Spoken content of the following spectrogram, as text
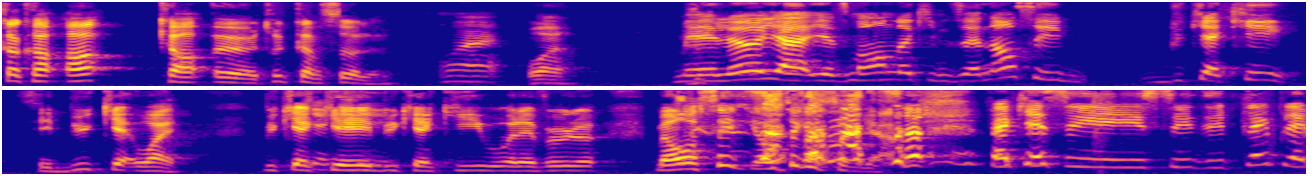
K-K-A-K-E, un truc comme ça, là. Ouais. Ouais. Mais là, il y y a du monde là, qui me disait non, c'est Bukake. C'est Bukaki, ouais. Bukaki, Bukaki. Whatever, là. Mais on sait, on sait que ça regarde. Ça. Fait que c'est, c'est des, plein, plein,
